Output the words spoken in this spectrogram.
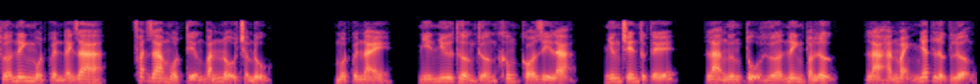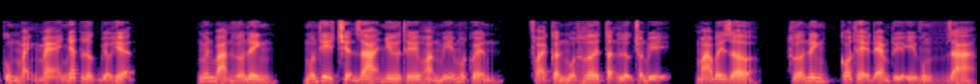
Hứa Ninh một quyền đánh ra, phát ra một tiếng bắn nổ trầm đủ. Một quyền này, nhìn như thường thường không có gì lạ, nhưng trên thực tế, là ngưng tụ Hứa Ninh toàn lực, là hắn mạnh nhất lực lượng cùng mạnh mẽ nhất lực biểu hiện. Nguyên bản Hứa Ninh, muốn thi triển ra như thế hoàn mỹ một quyền, phải cần một hơi tận lực chuẩn bị, mà bây giờ, Hứa Ninh có thể đem tùy ý vung ra.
